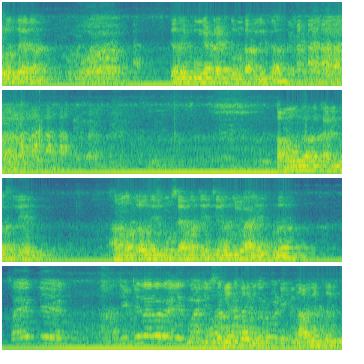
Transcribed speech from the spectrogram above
गणेश ओळखताय ना? त्याने पुंग्या टाईट करून टाकले काल. अमोल दादा खाली बसले. हनुमंतराव देशमुख साहेबांचे चिरंजीव आहेत पुढं. घेतलं की? नाव घेतलं की?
